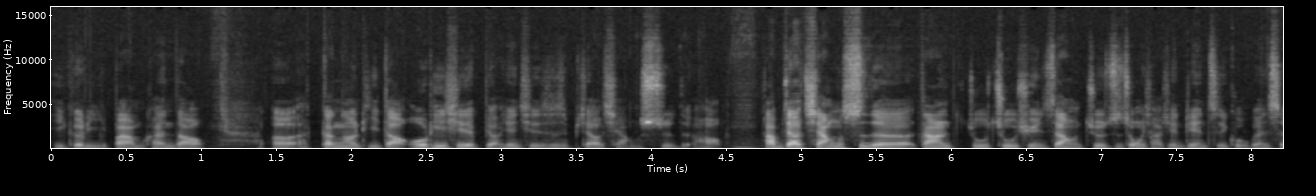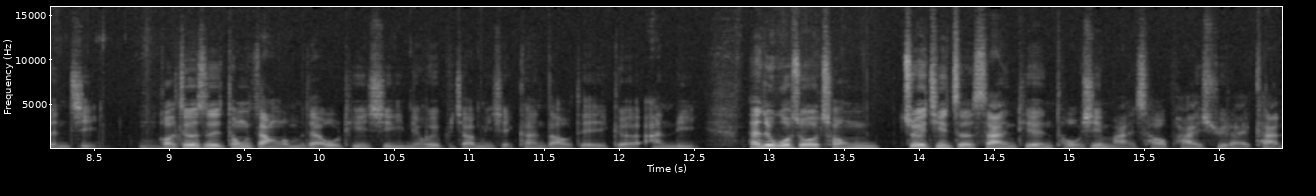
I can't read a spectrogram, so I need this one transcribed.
一个礼拜，我们看到，呃，刚刚提到 OTC 的表现其实是比较强势的，哈，它比较强势的，当然族族群上就是中小型电子股跟生技。哦，这个是通常我们在 OTC 里面会比较明显看到的一个案例。但如果说从最近这三天投信买超排序来看，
